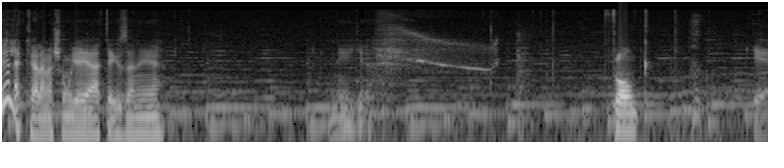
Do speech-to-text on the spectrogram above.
Tényleg kellemes amúgy a játék zenéje. Négyes. Flonk. Yeah.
